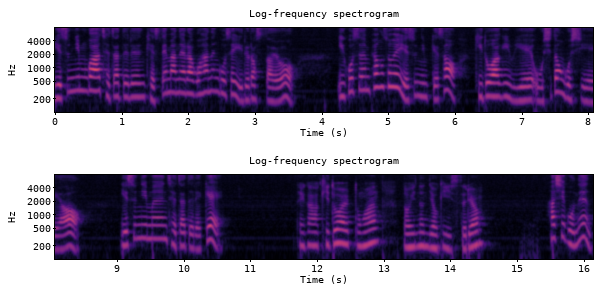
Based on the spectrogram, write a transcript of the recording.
예수님과 제자들은 겟세마네라고 하는 곳에 이르렀어요. 이곳은 평소에 예수님께서 기도하기 위해 오시던 곳이에요. 예수님은 제자들에게 내가 기도할 동안 너희는 여기 있으렴. 하시고는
